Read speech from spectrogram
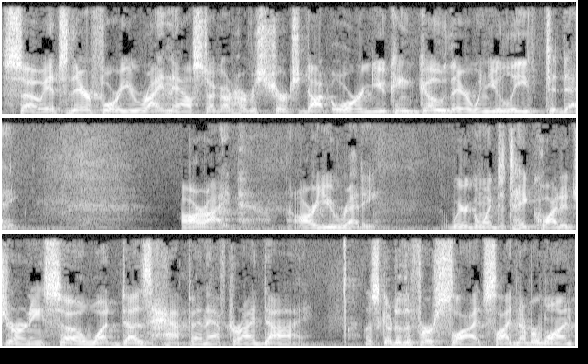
So it's there for you right now, StuttgartHarvestChurch.org. You can go there when you leave today. All right. Are you ready? We're going to take quite a journey. So, what does happen after I die? Let's go to the first slide. Slide number one.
